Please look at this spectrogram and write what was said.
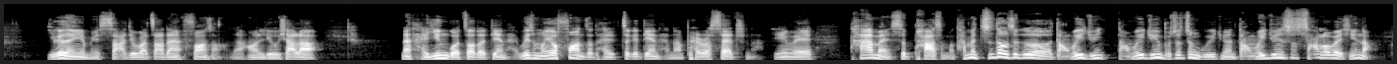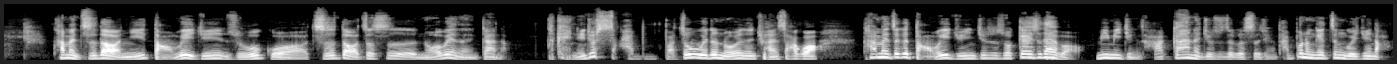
一个人也没杀，就把炸弹放上，然后留下了那台英国造的电台。为什么要放这台这个电台呢？Parasite 呢？因为他们是怕什么？他们知道这个党卫军，党卫军不是正规军，党卫军是杀老百姓的。他们知道，你党卫军如果知道这是挪威人干的，他肯定就杀，把周围的挪威人全杀光。他们这个党卫军就是说盖世太保秘密警察干的就是这个事情，他不能跟正规军打，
